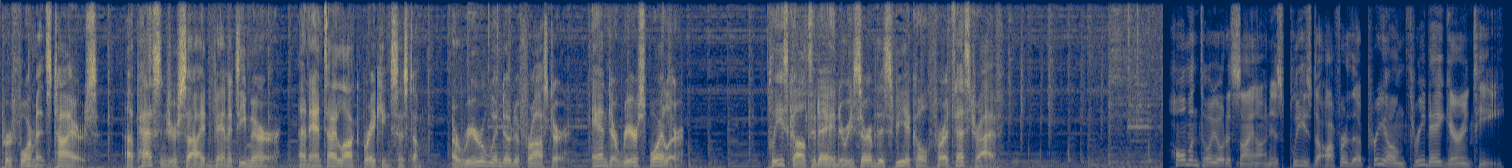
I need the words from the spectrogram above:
performance tires, a passenger side vanity mirror, an anti-lock braking system, a rear window defroster, and a rear spoiler. Please call today to reserve this vehicle for a test drive. Holman Toyota Scion is pleased to offer the pre-owned 3-day guarantee.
